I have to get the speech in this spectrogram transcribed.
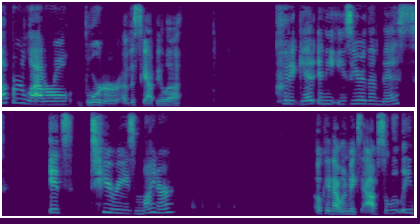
upper lateral border of the scapula? Could it get any easier than this? It's teres minor. Okay, that one makes absolutely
